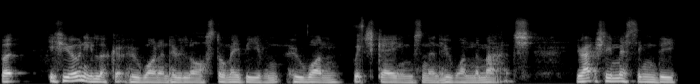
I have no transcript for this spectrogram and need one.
But if you only look at who won and who lost, or maybe even who won which games and then who won the match, you're actually missing the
